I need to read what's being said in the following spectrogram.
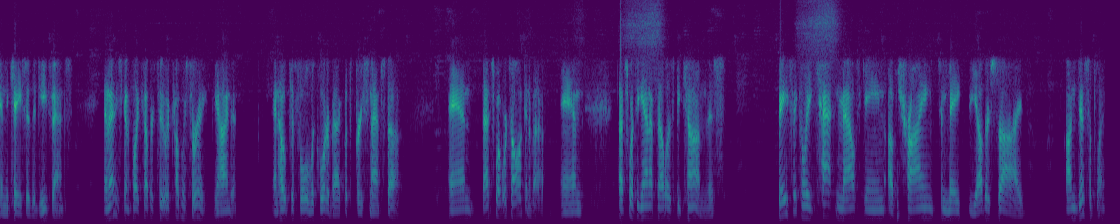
in the case of the defense. And then he's going to play cover two or cover three behind it and hope to fool the quarterback with the pre snap stuff. And that's what we're talking about. And that's what the NFL has become this basically cat and mouse game of trying to make the other side undisciplined,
